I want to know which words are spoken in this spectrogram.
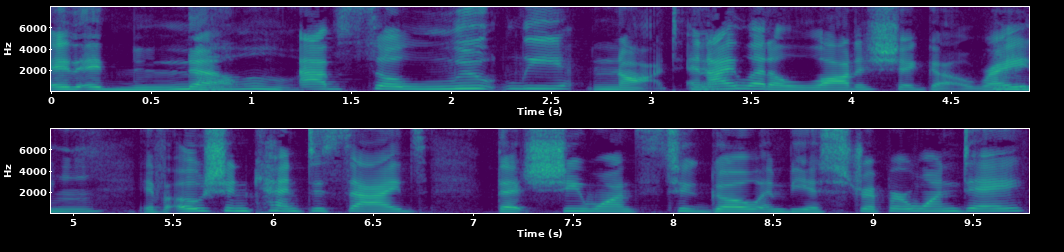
It, it no, Oh. absolutely not. And I let a lot of shit go, right? Mm-hmm. If Ocean Kent decides that she wants to go and be a stripper one day,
